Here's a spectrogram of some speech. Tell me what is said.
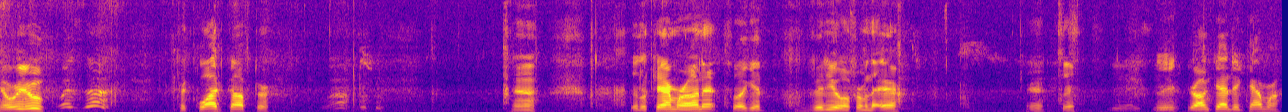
how are you? What's that? The quadcopter. Wow. Yeah. Little camera on it so I get video from the air. Yeah, see? Yeah, see See? You're on candid camera.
